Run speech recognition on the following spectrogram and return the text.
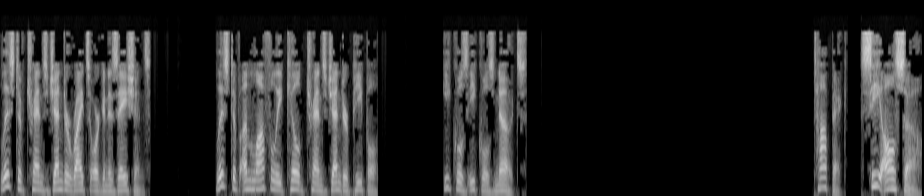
List of transgender rights organizations. List of unlawfully killed transgender people. Notes. Topic. See also.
